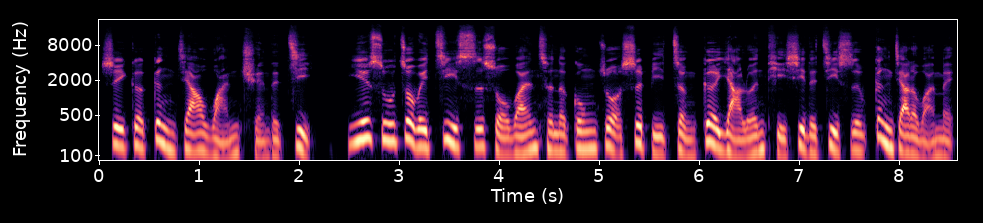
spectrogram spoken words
是一个更加完全的祭。耶稣作为祭司所完成的工作，是比整个亚伦体系的祭司更加的完美。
